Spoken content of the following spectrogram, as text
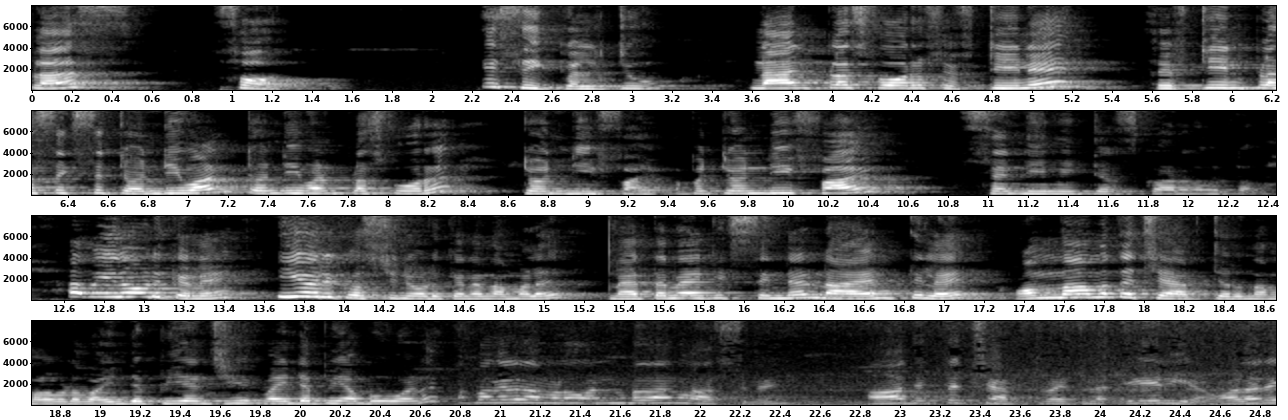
plus four is equal to nine plus four fifteen fifteen plus six twenty one twenty one plus four twenty five അപ്പോൾ ട്വന്റി ഫൈവ് സെന്റിമീറ്റർ സ്ക്വയർ എന്ന് കിട്ടും. അപ്പോൾ ഇത് കൊടുക്കണേ ഈ ഒരു ക്വസ്റ്റ്യൻ കൊടുക്കണേ നമ്മൾ മാത്തമാറ്റിക്സിന്റെ നയൻത്തിലെ ഒന്നാമത്തെ ചാപ്റ്റർ നമ്മളിവിടെ വൈൻഡപ്പ് ചെയ്യാൻ ചെയ്യും വൈൻഡപ്പ് ചെയ്യാൻ പോവുകയാണ് അപ്പോൾ അങ്ങനെ നമ്മൾ ഒൻപതാം ക്ലാസ്സിലെ ആദ്യത്തെ ചാപ്റ്റർ ആയിട്ടുള്ള ഏരിയ വളരെ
